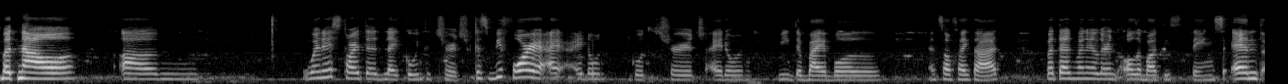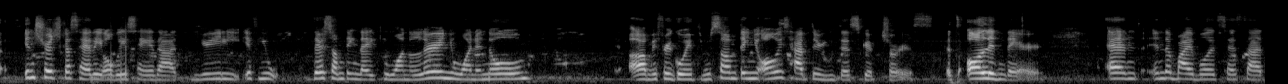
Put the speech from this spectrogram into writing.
But now, um, when I started like going to church, because before I, I don't go to church, I don't read the Bible and stuff like that. But then when I learned all about these things, and in church, kasi they always say that you really, if you there's something like you want to learn, you want to know, um, if you're going through something, you always have to read the scriptures. It's all in there. And in the Bible, it says that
